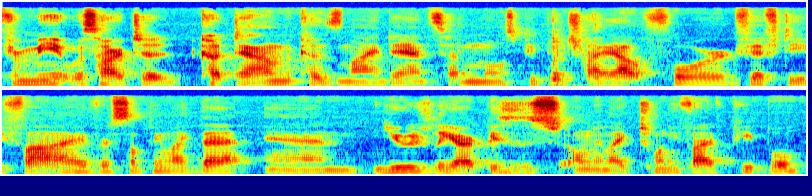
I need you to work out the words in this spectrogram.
For me, it was hard to cut down because my dance had most people try out for 55 or something like that. And usually our pieces only like 25 people.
